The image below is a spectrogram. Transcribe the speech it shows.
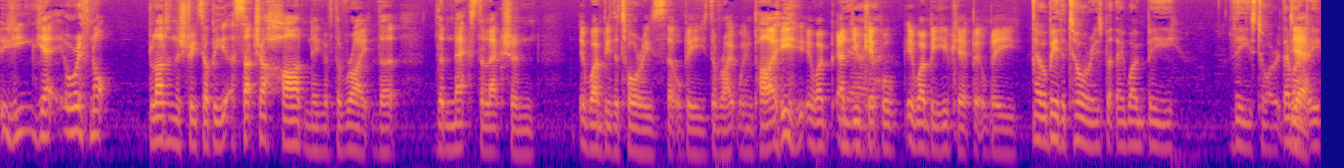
yeah, or if not blood in the streets, there'll be such a hardening of the right that the next election it won't be the Tories that will be the right wing party. It won't, and Yeah. UKIP will. It won't be UKIP. It will be It will be the Tories, but they won't be these Tories. They won't Yeah. be,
